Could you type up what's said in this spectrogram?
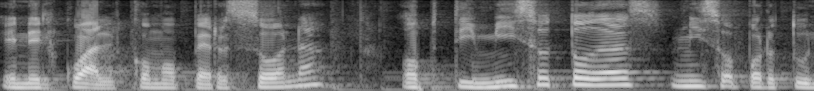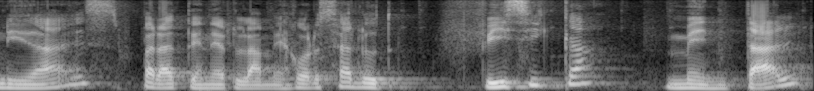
en el cual como persona optimizo todas mis oportunidades para tener la mejor salud física, mental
